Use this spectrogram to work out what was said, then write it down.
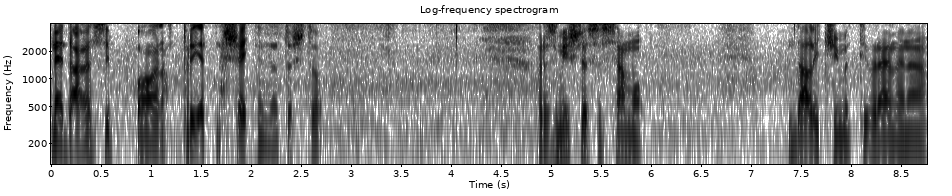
Ne, danas je ono, prijetna šetnja, zato što razmišljao sam samo da li ću imati vremena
